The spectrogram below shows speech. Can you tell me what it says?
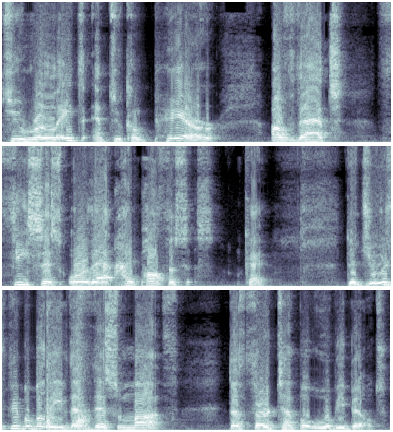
to relate and to compare of that thesis or that hypothesis. Okay? The Jewish people believe that this month the third temple will be built.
